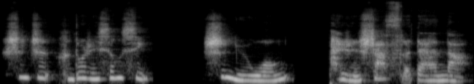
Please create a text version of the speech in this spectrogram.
甚至很多人相信是女王派人杀死了戴安娜。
